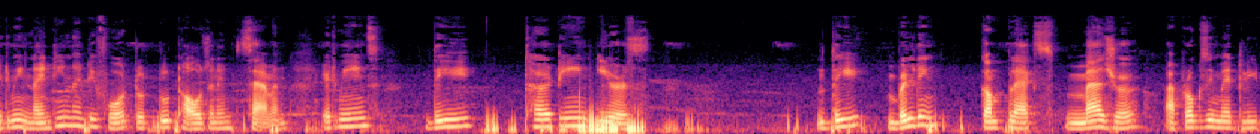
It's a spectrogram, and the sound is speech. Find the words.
between 1994 to 2007 it means the 13 years. The building complex measure approximately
